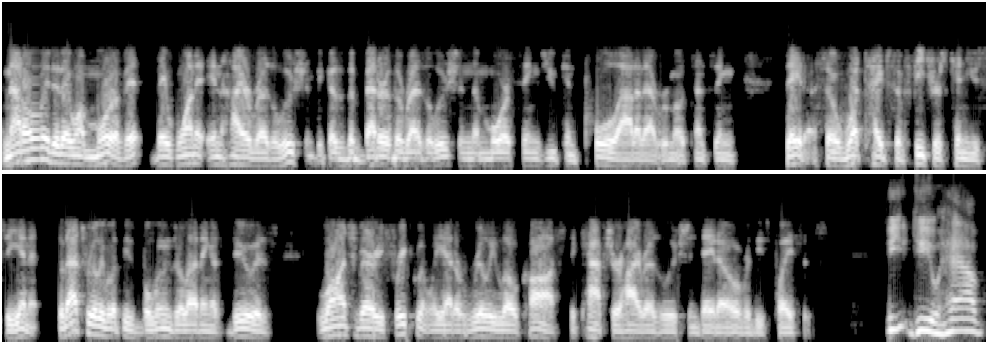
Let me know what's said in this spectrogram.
Not only do they want more of it, they want it in higher resolution because the better the resolution, the more things you can pull out of that remote sensing data. So, what types of features can you see in it? So, that's really what these balloons are letting us do is launch very frequently at a really low cost to capture high resolution data over these places. Do you, do you have,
